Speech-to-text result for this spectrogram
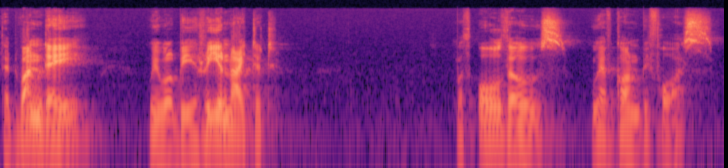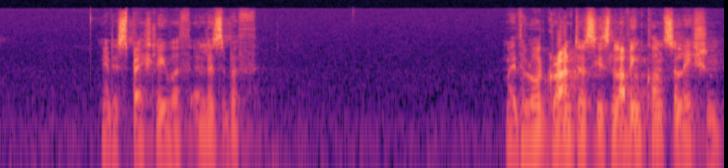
that one day we will be reunited with all those who have gone before us, and especially with Elizabeth. May the Lord grant us his loving consolation,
